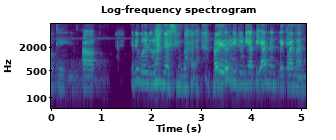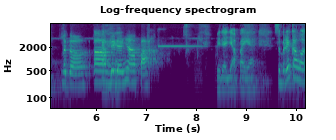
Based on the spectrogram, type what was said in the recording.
Oke, okay. uh, tadi boleh dulu nggak sih Mbak? Buzzer okay. di dunia PR dan periklanan. Betul. Uh, bedanya apa? Bedanya apa ya? Sebenarnya kalau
